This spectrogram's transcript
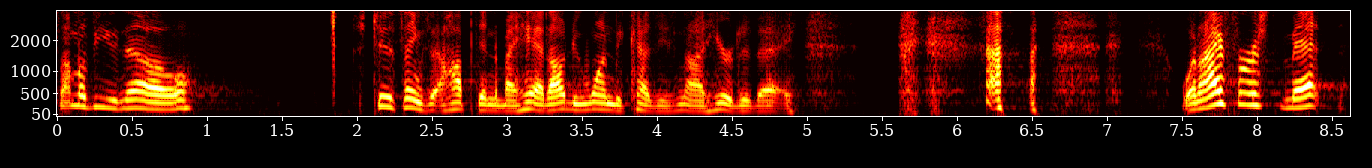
Some of you know, there's two things that hopped into my head. I'll do one because he's not here today. when I first met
